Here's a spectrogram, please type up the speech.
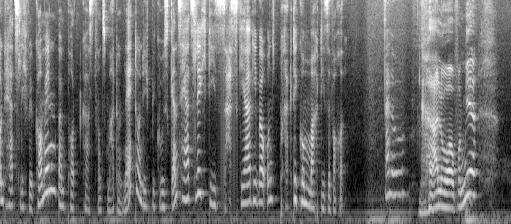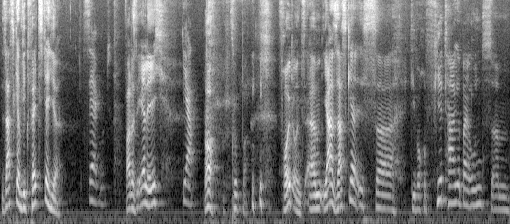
und herzlich willkommen beim Podcast von Smart und Nett und ich begrüße ganz herzlich die Saskia, die bei uns Praktikum macht diese Woche. Hallo. Hallo auch von mir. Saskia, wie gefällt es dir hier? Sehr gut. War das ehrlich? Ja. Oh, super. Freut uns. Ähm, ja, Saskia ist äh, die Woche vier Tage bei uns, ähm,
